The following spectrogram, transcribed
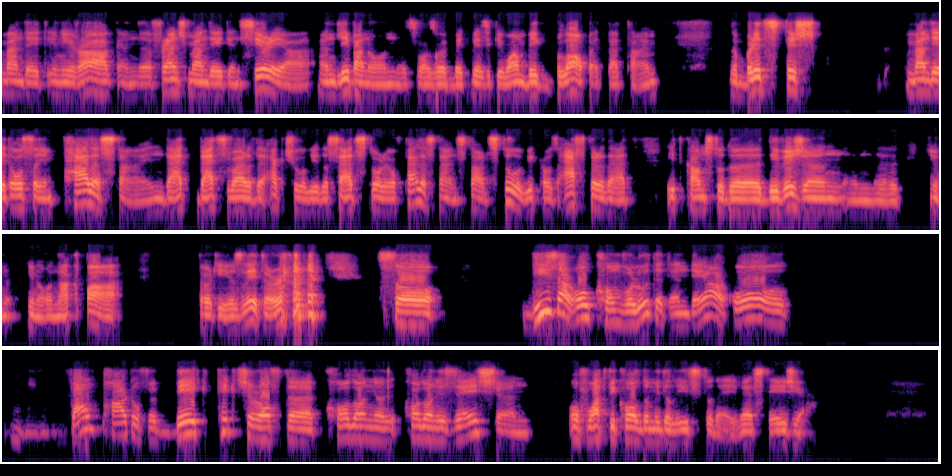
mandate in Iraq and the French mandate in Syria and Lebanon. This was basically one big blob at that time. The British mandate also in Palestine. That that's where the actually the sad story of Palestine starts too, because after that it comes to the division and uh, you know you know Nakba 30 years later. so these are all convoluted and they are all one part of a big picture of the colonial colonization of what we call the Middle East today, West Asia.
